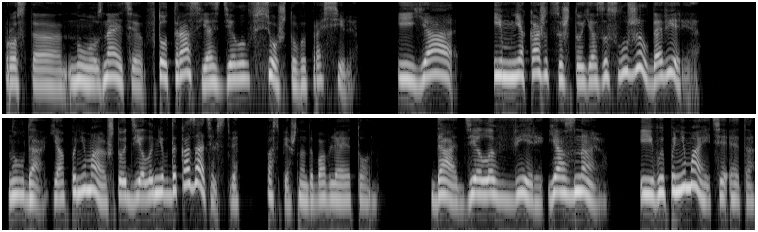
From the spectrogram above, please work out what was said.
Просто, ну, знаете, в тот раз я сделал все, что вы просили. И я... И мне кажется, что я заслужил доверие. Ну да, я понимаю, что дело не в доказательстве, поспешно добавляет он. Да, дело в вере, я знаю. И вы понимаете это.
